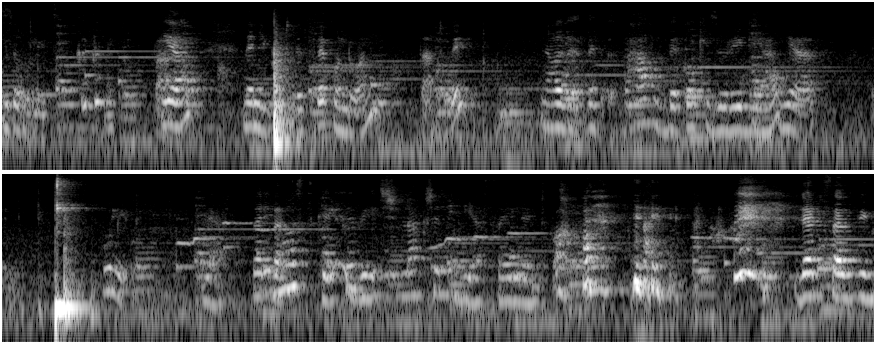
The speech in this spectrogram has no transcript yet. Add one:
You So- pull it. Yeah. Then you go to the second one that way. Now the, the half of the cork is already out. Yes. Then pull it. Yeah. But in most cases, it should actually be a silent That's something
